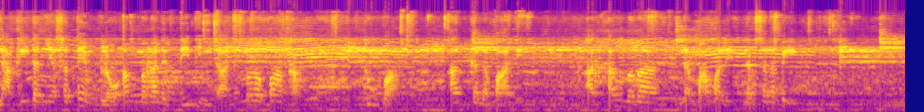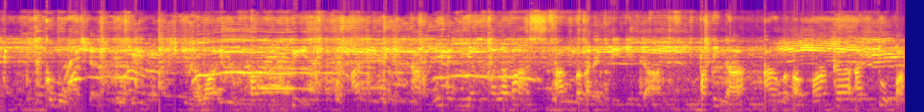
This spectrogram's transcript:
Nakita niya sa templo ang mga nagtitinda ng mga baka, tupa at kalapati, at ang mga namamalit ng salapi. Kumuha siya ng tubig at ginawa iyong pangkupit at ipinagtabuyan niyang palabas ang mga nagtitinda, pati na ang mga baka at tupa.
